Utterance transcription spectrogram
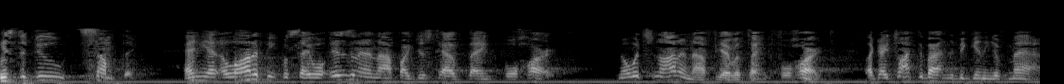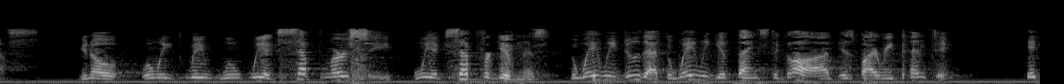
Is to do something. And yet, a lot of people say, well, isn't it enough I just have thankful heart? No, it's not enough you have a thankful heart. Like I talked about in the beginning of Mass. You know, when we, we, when we accept mercy, when we accept forgiveness, the way we do that, the way we give thanks to God is by repenting. It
